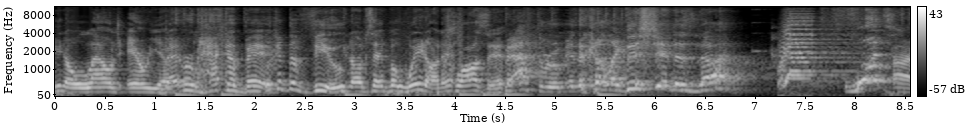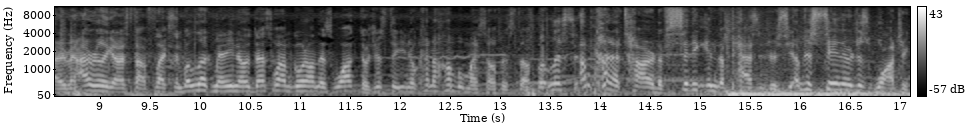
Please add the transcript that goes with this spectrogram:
you know, lounge area. Bedroom hecka big. Look at the view, you know what I'm saying? But wait on it. Closet, bathroom in the cut. Like this shit does not what? All right, man, I really gotta stop flexing. But look, man, you know, that's why I'm going on this walk though, just to, you know, kind of humble myself and stuff. But listen, I'm kind of tired of sitting in the passenger seat. I'm just standing there just watching.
